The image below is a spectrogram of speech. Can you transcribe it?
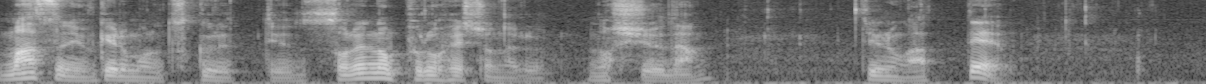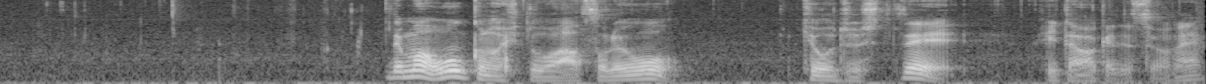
マスに受けるものを作るっていうそれのプロフェッショナルの集団っていうのがあってでまあ多くの人はそれを享受していたわけですよね。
